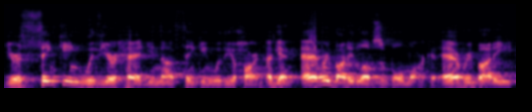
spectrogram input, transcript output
you're thinking with your head, you're not thinking with your heart. Again, everybody loves a bull market. Everybody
